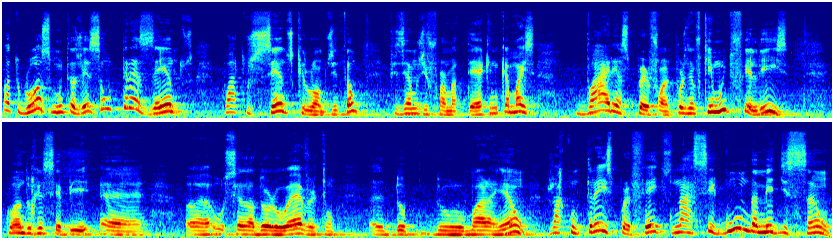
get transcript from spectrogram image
Mato Grosso, muitas vezes, são 300, 400 quilômetros. Então, fizemos de forma técnica, mas várias performances. Por exemplo, fiquei muito feliz quando recebi. É, o senador Everton do, do Maranhão, já com três prefeitos, na segunda medição,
